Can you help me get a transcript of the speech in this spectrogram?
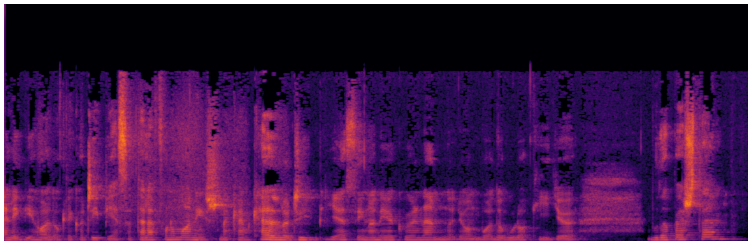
eléggé haldoklik a GPS a telefonomon, és nekem kell a GPS, én a nélkül nem nagyon boldogulok így Budapesten.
